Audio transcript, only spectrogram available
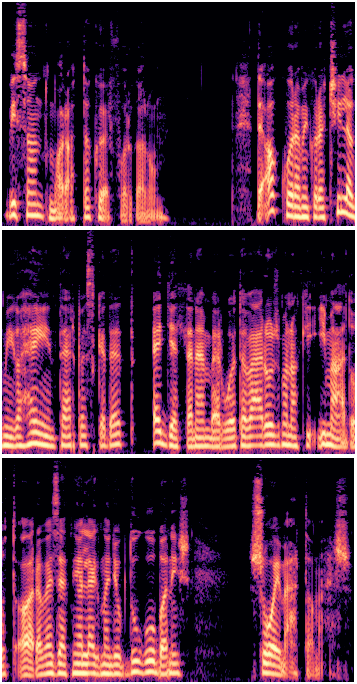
viszont maradt a körforgalom. De akkor, amikor a csillag még a helyén terpeszkedett, egyetlen ember volt a városban, aki imádott arra vezetni a legnagyobb dugóban is, Solymár Tamás.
